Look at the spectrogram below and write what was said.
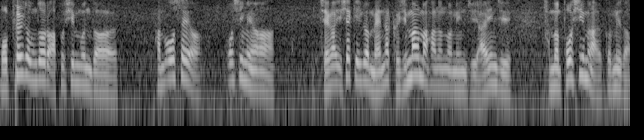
못 펼 정도로 아프신 분들 한번 오세요. 오시면 제가 이 새끼 이거 맨날 거짓말만 하는 놈인지 아닌지 한번 보시면 알 겁니다.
